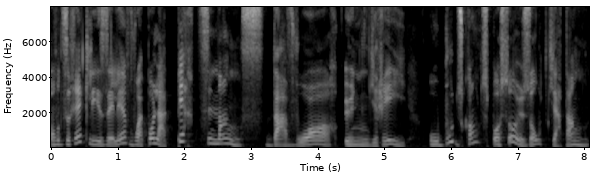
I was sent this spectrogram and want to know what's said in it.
on dirait que les élèves voient pas la pertinence d'avoir une grille. Au bout du compte, c'est pas ça eux autres qui attendent.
